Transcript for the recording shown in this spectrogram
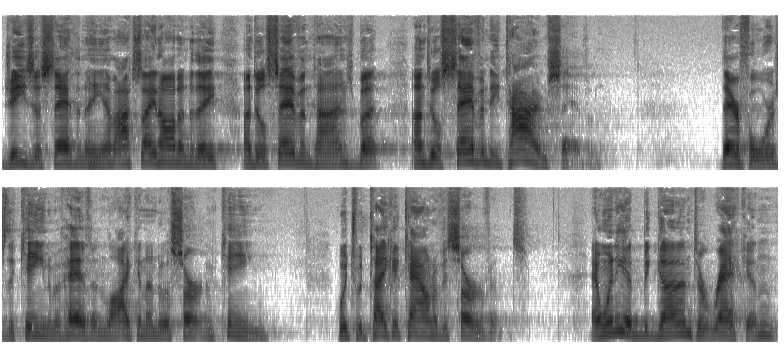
Jesus saith unto him, I say not unto thee until seven times, but until seventy times seven. Therefore is the kingdom of heaven likened unto a certain king, which would take account of his servants. And when he had begun to reckon,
